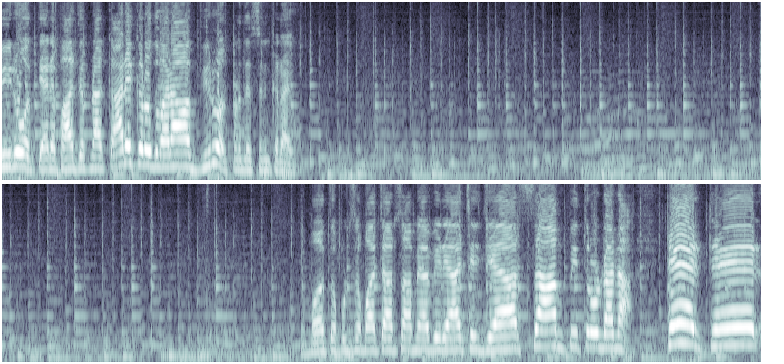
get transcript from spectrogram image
વિરોધ, ત્યારે ભાજપના કાર્યકરો દ્વારા વિરોધ પ્રદર્શન કરાયું. મહત્વપૂર્ણ સમાચાર સામે આવી રહ્યા છે જ્યાં સામ પિત્રોડાના ઠેર ઠેર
